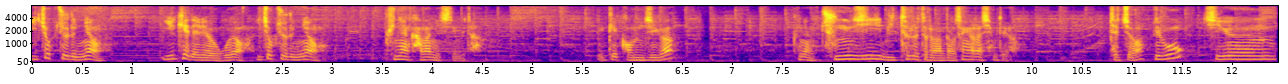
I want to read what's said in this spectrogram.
이쪽 줄은요 이렇게 내려오고요 이쪽 줄은요 그냥 가만히 있습니다. 이렇게 검지가 그냥 중지 밑으로 들어간다고 생각하시면 돼요. 됐죠? 그리고 지금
